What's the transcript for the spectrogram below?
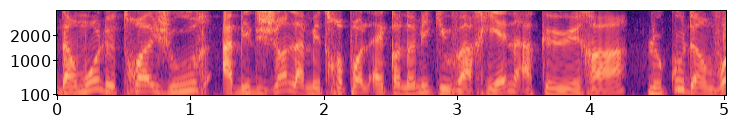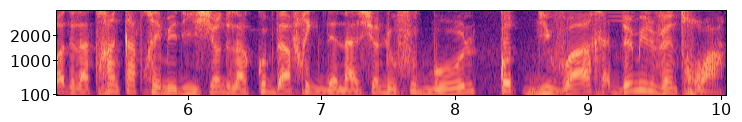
Dans moins de trois jours, Abidjan, la métropole économique ivoirienne, accueillera le coup d'envoi de la 34e édition de la Coupe d'Afrique des Nations de football Côte d'Ivoire 2023.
